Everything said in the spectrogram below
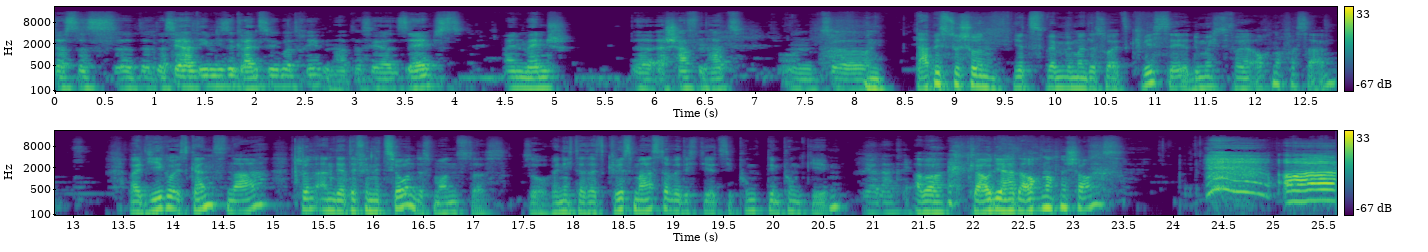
dass, das, äh, dass er halt eben diese Grenze übertreten hat, dass er selbst ein Mensch äh, erschaffen hat und, äh, Und da bist du schon, jetzt, wenn wir mal das so als Quiz sehen, du möchtest vorher auch noch was sagen? Weil Diego ist ganz nah schon an der Definition des Monsters. So, wenn ich das als Quizmaster, würde ich dir jetzt die Punkt, den Punkt geben. Ja, danke. Aber Claudia hat auch noch eine Chance. Oh,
